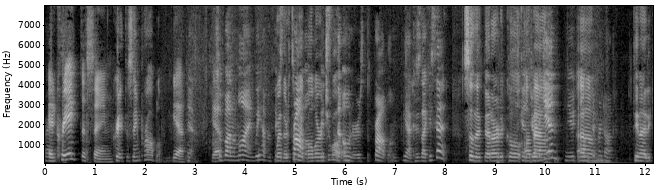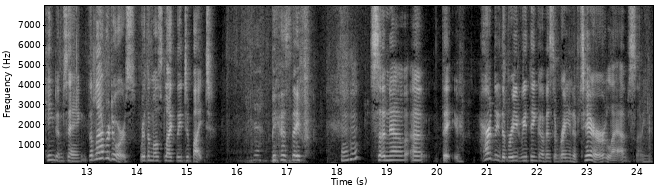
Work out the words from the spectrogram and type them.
and create the same. create the same problem. Yeah. Yeah. Yeah. So bottom line, we haven't fixed Whether the it's a pit problem. bull or a it's chihuahua. the owner's the problem. Yeah, because like you said, So that that article gonna do it about again. You need um, different dog. the United Kingdom saying the Labradors were the most likely to bite Yeah. because they've. So now uh, they hardly the breed we think of as a reign of terror. Labs. I mean,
